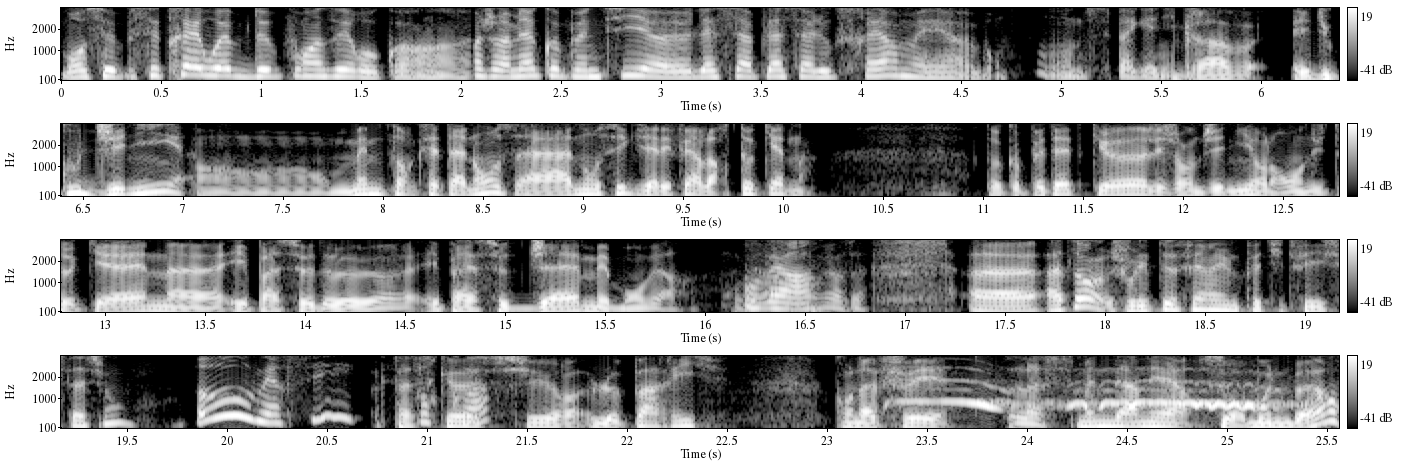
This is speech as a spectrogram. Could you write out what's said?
Bon, c'est très web 2.0, quoi. hein. J'aimerais bien qu'OpenSea euh, laisse la place à LuxRare, mais euh, bon, on ne sait pas gagner. Grave. Et du coup, Jenny, en même temps que cette annonce, a annoncé qu'ils allaient faire leur token. Donc euh, peut-être que les gens de Jenny auront du token euh, et pas ceux de et pas ceux de Gem, mais bon, on verra. On verra. ça. Euh, attends, je voulais te faire une petite félicitation Oh, merci. parce Pourquoi que sur le pari qu'on a fait la semaine dernière sur Moonbirds.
